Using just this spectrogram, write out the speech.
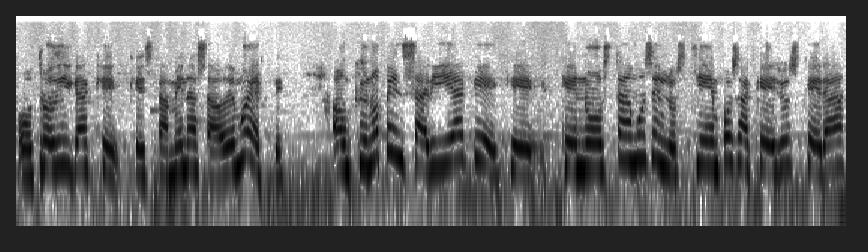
otro diga que, está amenazado de muerte. Aunque uno pensaría que, que, que no estamos en los tiempos aquellos que era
